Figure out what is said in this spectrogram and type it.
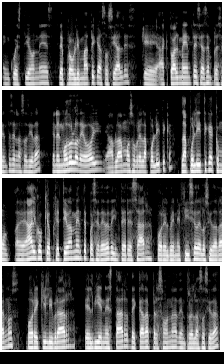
en cuestiones de problemáticas sociales que actualmente se hacen presentes en la sociedad. En el módulo de hoy hablamos sobre la política, la política como eh, algo que objetivamente pues se debe de interesar por el beneficio de los ciudadanos, por equilibrar el bienestar de cada persona dentro de la sociedad.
